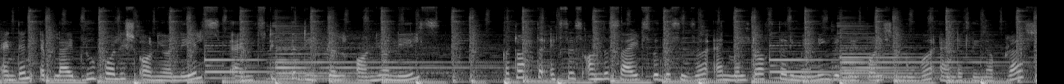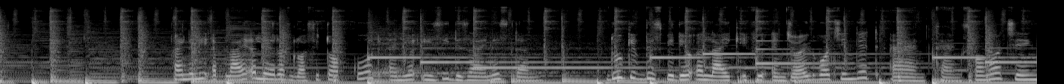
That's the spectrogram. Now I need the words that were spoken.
and then apply blue polish on your nails and stick the decal on your nails. Cut off the excess on the sides with the scissor and melt off the remaining with nail polish remover and a cleanup brush. Finally apply a layer of glossy top coat and your easy design is done. Do give this video a like if you enjoyed watching it and thanks for watching.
